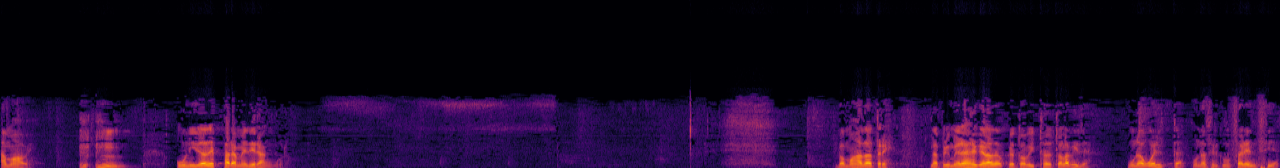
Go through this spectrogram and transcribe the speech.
Vamos a ver. Unidades para medir ángulo. Vamos a dar tres. La primera es el grado que tú has visto de toda la vida. Una vuelta, una circunferencia,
